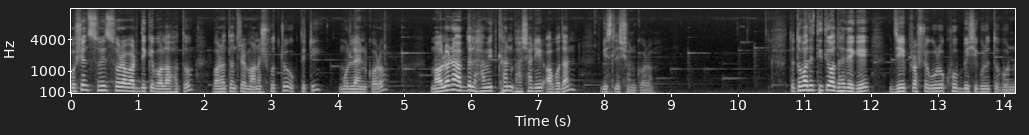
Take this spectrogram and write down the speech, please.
হোসেন শহীদ সোহরাওয়ার্দীকে বলা হতো, গণতন্ত্রের মানসপুত্র উক্তিটি মূল্যায়ন করো। মাওলানা আব্দুল হামিদ খান ভাসানীর অবদান বিশ্লেষণ করো। তো তোমাদের তৃতীয় অধ্যায় থেকে যে প্রশ্নগুলো খুব বেশি গুরুত্বপূর্ণ,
